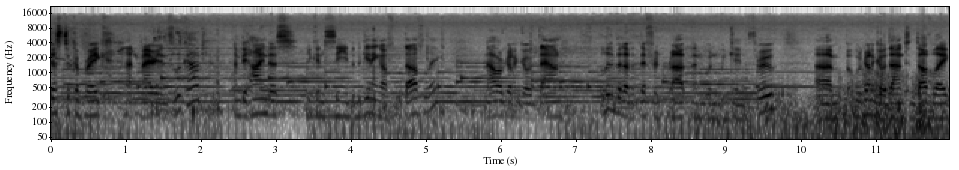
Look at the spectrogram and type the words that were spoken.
Just took a break at Marion's Lookout and behind us you can see the beginning of Dove Lake. Now we're gonna go down a little bit of a different route than when we came through. Um, but we're gonna go down to Dove Lake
